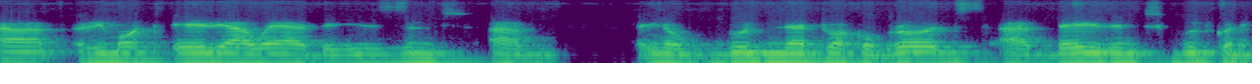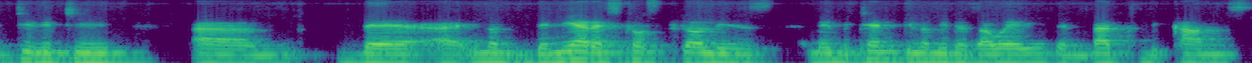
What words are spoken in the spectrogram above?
uh, remote area where there isn't um, you know, good network of roads, uh, there isn't good connectivity. Um, the, uh, you know, the nearest hospital is maybe 10 kilometers away, then that becomes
